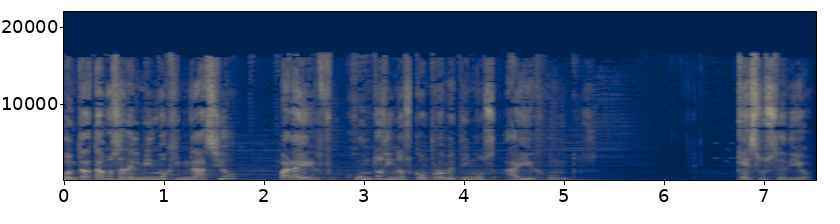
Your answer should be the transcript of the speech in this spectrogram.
Contratamos en el mismo gimnasio para ir juntos y nos comprometimos a ir juntos. ¿Qué sucedió?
